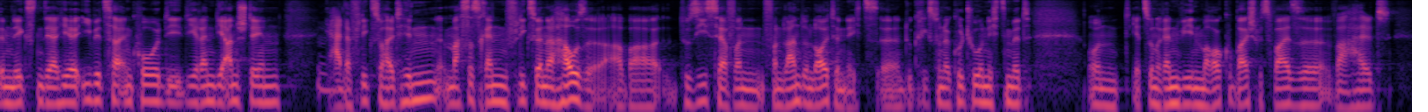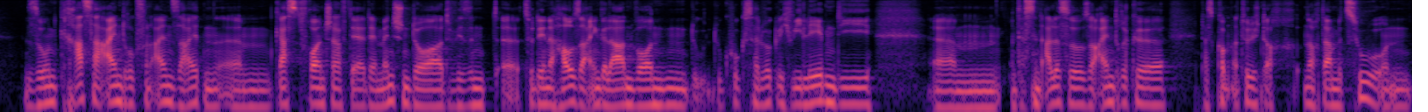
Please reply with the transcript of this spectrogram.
dem nächsten, der hier Ibiza in Co., die, die Rennen, die anstehen. Mhm. Ja, da fliegst du halt hin, machst das Rennen, fliegst du ja nach Hause. Aber du siehst ja von, von Land und Leute nichts. Äh, du kriegst von der Kultur nichts mit. Und jetzt so ein Rennen wie in Marokko beispielsweise war halt so ein krasser Eindruck von allen Seiten. Ähm, Gastfreundschaft der, der Menschen dort. Wir sind äh, zu denen nach Hause eingeladen worden. Du, du guckst halt wirklich, wie leben die. Ähm, und das sind alles so, so Eindrücke, das kommt natürlich doch noch damit zu. Und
